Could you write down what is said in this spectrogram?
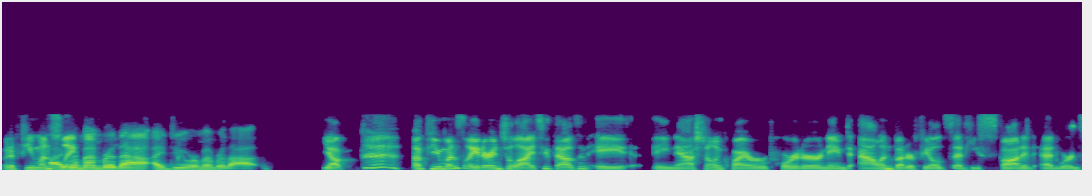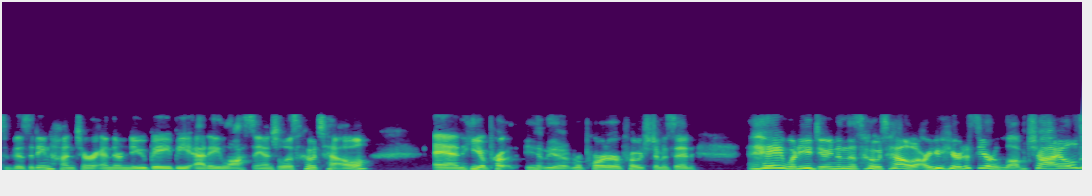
but a few months I later. I remember that. I do remember that. Yep. A few months later, in July 2008, a National Enquirer reporter named Alan Butterfield said he spotted Edwards visiting Hunter and their new baby at a Los Angeles hotel. And he appro- the reporter approached him and said, Hey, what are you doing in this hotel? Are you here to see your love child?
